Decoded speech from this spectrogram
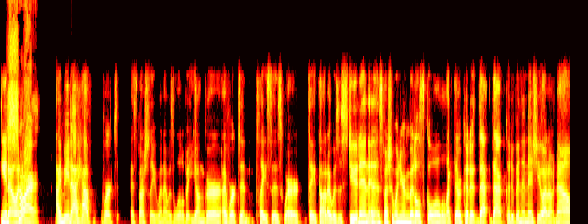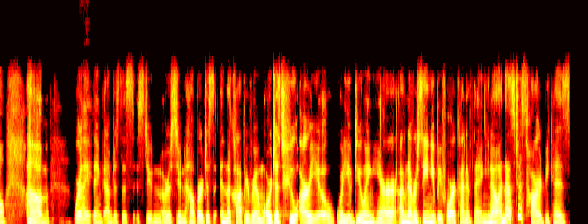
You know, sure. And, I mean, I have worked, especially when I was a little bit younger, I've worked in places where they thought I was a student. And especially when you're in middle school, like there could have, that, that could have been an issue. I don't know. Um, where right. they think I'm just this student or a student helper just in the copy room or just who are you? What are you doing here? I've never seen you before kind of thing, you know? And that's just hard because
